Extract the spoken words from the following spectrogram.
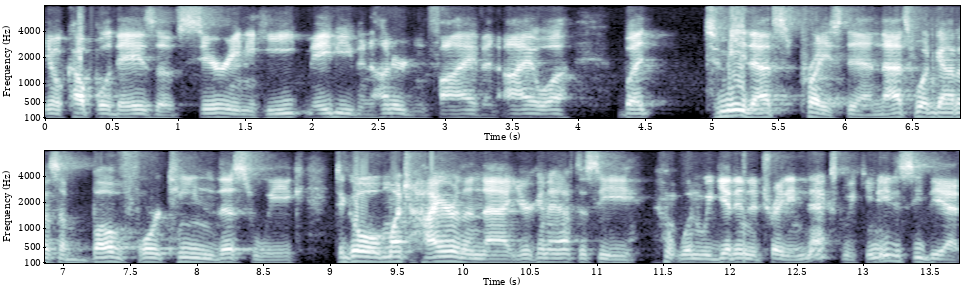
you know, couple of days of searing heat, maybe even 105 in Iowa. But to me, that's priced in. That's what got us above 14 this week. To go much higher than that, you're going to have to see when we get into trading next week. You need to see the uh,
